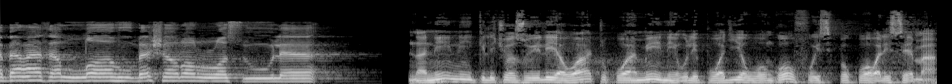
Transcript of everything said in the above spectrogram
ابعث الله بشرا رسولا Na nini kilichowazuilia watu kuamini ulipowajia uongofu isipokuwa walisema,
